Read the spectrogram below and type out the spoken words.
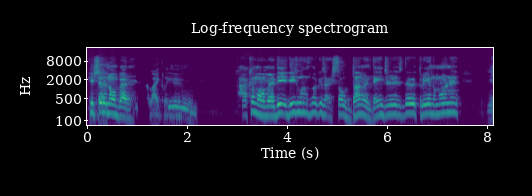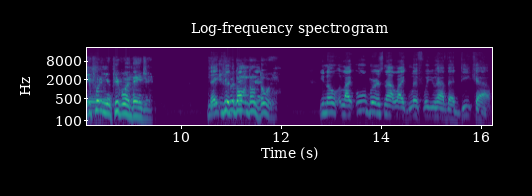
He should have known better. Likely. likelihood. Mm. Ah, come on, man. These, these motherfuckers are so dumb and dangerous, dude. Three in the morning, you're putting your people in danger. They You- people could don't don't that- do it. You know, like Uber is not like Lyft where you have that decal.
